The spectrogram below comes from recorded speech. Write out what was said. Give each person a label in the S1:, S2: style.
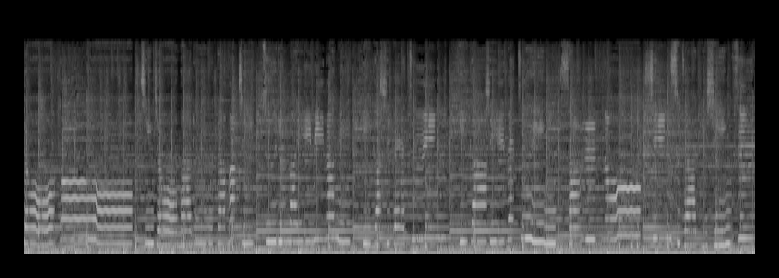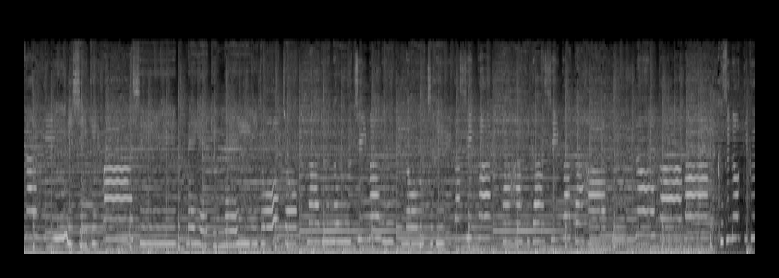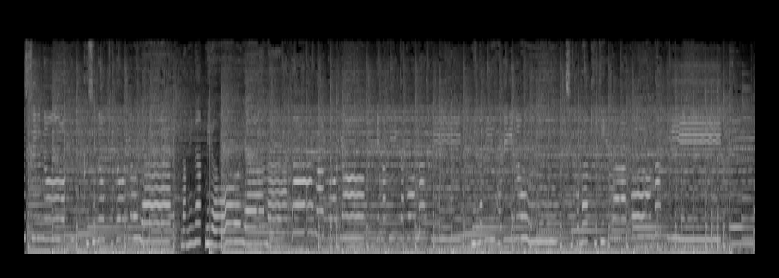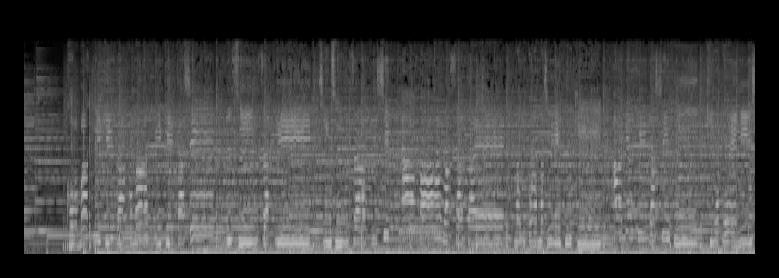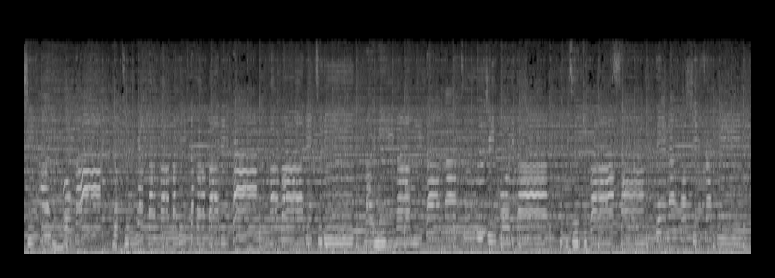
S1: 情新庄丸太町鶴舞南東別院東別院三の新須崎新須崎錦橋名駅名東町丸の内丸の内まみなみよやまたはとよ今来たこまき。南堀のちこまききたこまきこまききたこまききたしうす崎新須崎市中は栄え丸太町吹き上げ東吹き上げ西春岡四つやたかばりたかばりたかばりつる前南高津地堀田引き月ばさでな星崎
